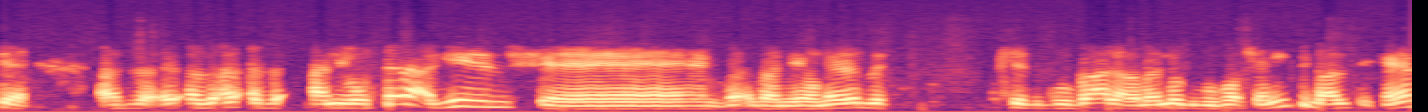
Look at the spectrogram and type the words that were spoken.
כן, אז, אז, אז אני רוצה להגיד, ש... ואני אומר את זה כתגובה להרבה מאוד תגובות שאני קיבלתי, כן,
